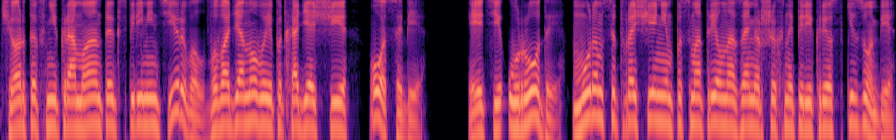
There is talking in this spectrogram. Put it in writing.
Чертов некромант экспериментировал, выводя новые подходящие особи. Эти уроды, Муром с отвращением посмотрел на замерших на перекрестке зомби,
